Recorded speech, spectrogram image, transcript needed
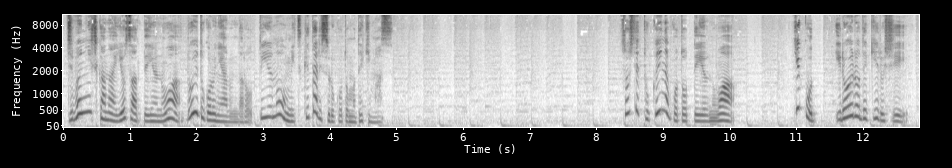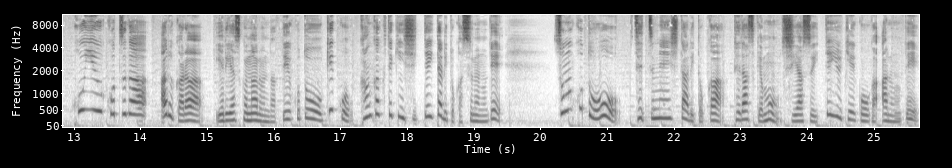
自分にしかない良さっていうのはどういうところにあるんだろうっていうのを見つけたりすることもできます。そして得意なことっていうのは結構いろいろできるしコツがあるからやりやすくなるんだっていうことを結構感覚的に知っていたりとかするのでそのことを説明したりとか手助けもしやすいっていう傾向があるので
